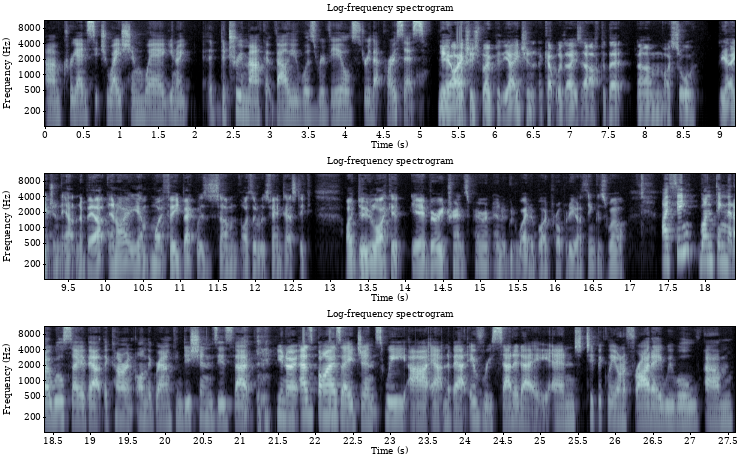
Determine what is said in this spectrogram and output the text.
um, create a situation where you know the true market value was revealed through that process. Yeah, I actually spoke to the agent a couple of days after that. Um, I saw the agent out and about, and I um, my feedback was um, I thought it was fantastic. I do like it. Yeah, very transparent and a good way to buy property. I think as well. I think one thing that I will say about the current on the ground conditions is that, you know, as buyers agents, we are out and about every Saturday. And typically on a Friday, we will um,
